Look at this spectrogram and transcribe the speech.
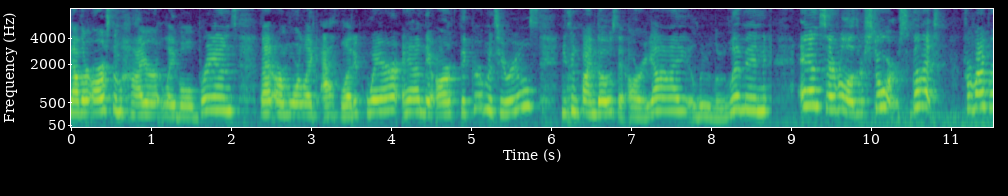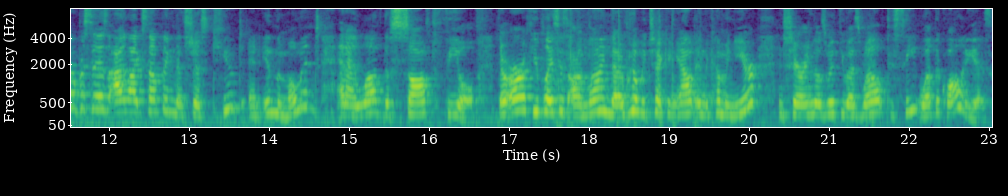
Now there are some higher label brands that are more like athletic wear and they are thicker materials. You can find those at REI, Lululemon, and several other stores. But for my purposes, I like something that's just cute and in the moment, and I love the soft feel. There are a few places online that I will be checking out in the coming year and sharing those with you as well to see what the quality is.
